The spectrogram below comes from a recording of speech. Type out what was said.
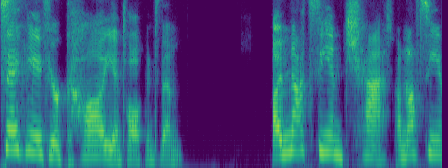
Secondly, if you're coy and talking to them, I'm not seeing chat. I'm not seeing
